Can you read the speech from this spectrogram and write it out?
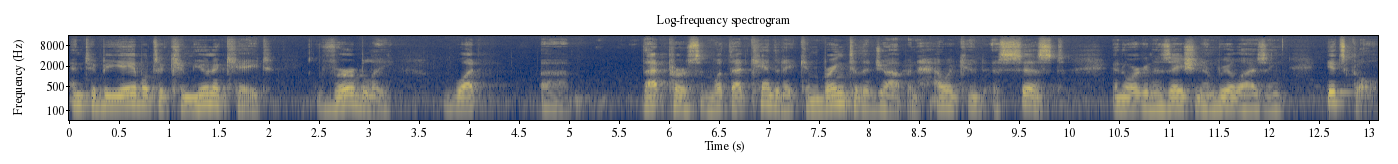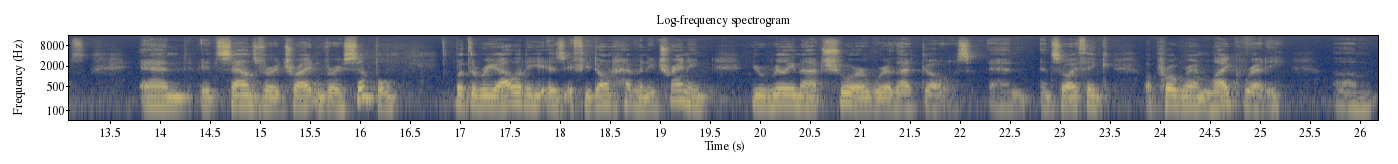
And to be able to communicate verbally what uh, that person, what that candidate can bring to the job, and how it could assist an organization in realizing its goals. And it sounds very trite and very simple, but the reality is if you don't have any training, you're really not sure where that goes. And, and so I think a program like Ready um,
